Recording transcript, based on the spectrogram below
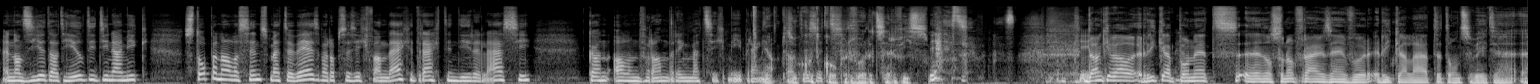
en dan zie je dat heel die dynamiek stoppen alleszins met de wijze waarop ze zich vandaag gedraagt in die relatie, kan al een verandering met zich meebrengen. Ja, dat is ook goedkoper het. voor het servies. Okay. Dankjewel, Rika Ponet. Uh, als er nog vragen zijn voor Rika, laat het ons weten. Uh,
